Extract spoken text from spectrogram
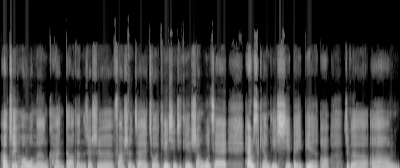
好，最后我们看到的呢，就是发生在昨天星期天上午，在 Harris County 西北边啊，这个嗯。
